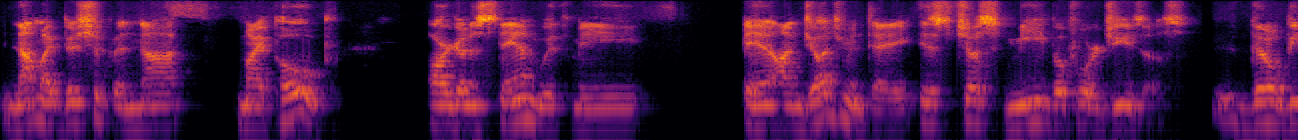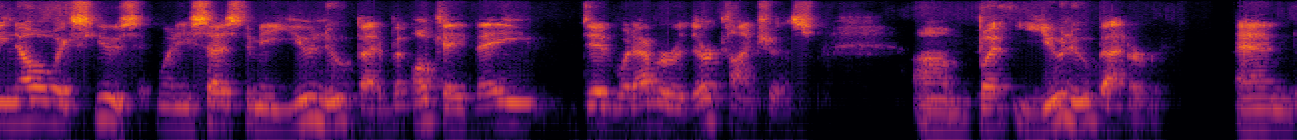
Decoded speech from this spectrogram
not my bishop and not my pope are going to stand with me on Judgment Day is just me before Jesus. There'll be no excuse when he says to me, "You knew better." But okay, they did whatever their conscience, um, but you knew better. And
